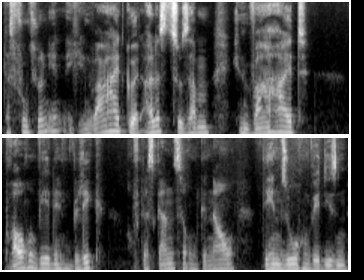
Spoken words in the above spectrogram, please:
Das funktioniert nicht. In Wahrheit gehört alles zusammen. In Wahrheit brauchen wir den Blick auf das Ganze und genau den suchen wir diesen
